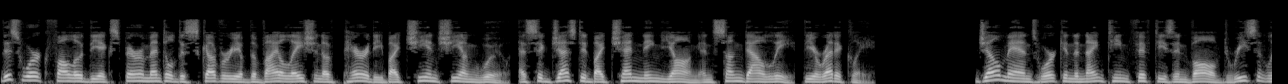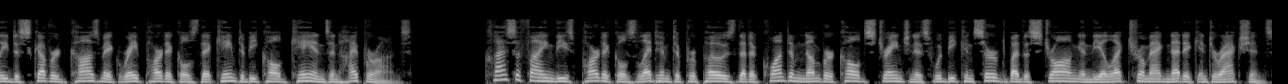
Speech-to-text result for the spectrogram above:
This work followed the experimental discovery of the violation of parity by Chien-Shiung Wu, as suggested by Chen-Ning Yang and Tsung-Dao Lee, theoretically. Gell-Mann's work in the 1950s involved recently discovered cosmic ray particles that came to be called kaons and hyperons. Classifying these particles led him to propose that a quantum number called strangeness would be conserved by the strong and the electromagnetic interactions,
